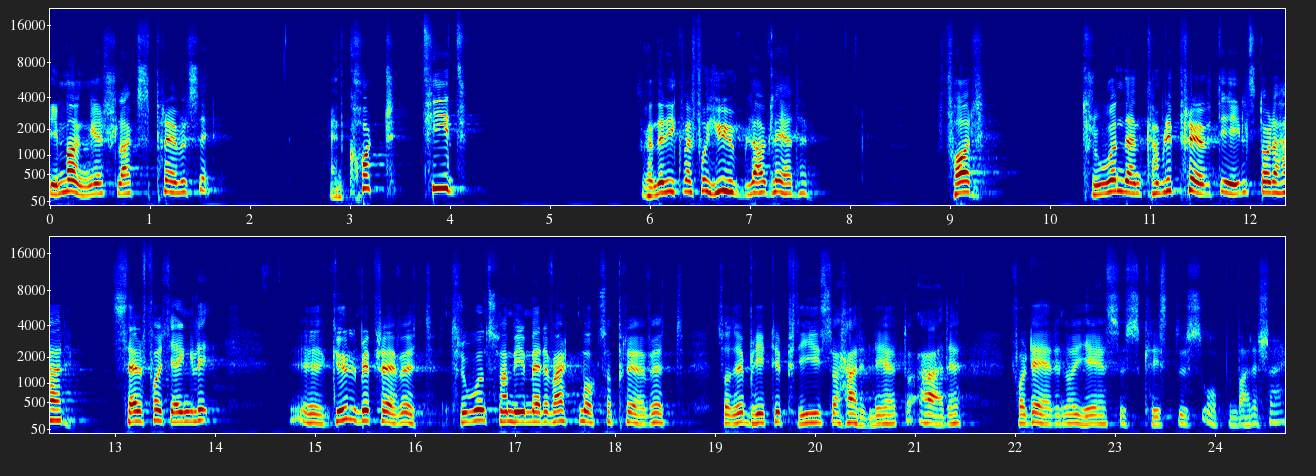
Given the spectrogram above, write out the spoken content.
i mange slags prøvelser. En kort tid så kan dere likevel få juble av glede. For troen den kan bli prøvet i ild, står det her. Selv forgjengelig Eh, gull blir prøvet. Troen som er mye mer verdt, må også prøvet, så det blir til pris og herlighet og ære for dere når Jesus Kristus åpenbarer seg.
